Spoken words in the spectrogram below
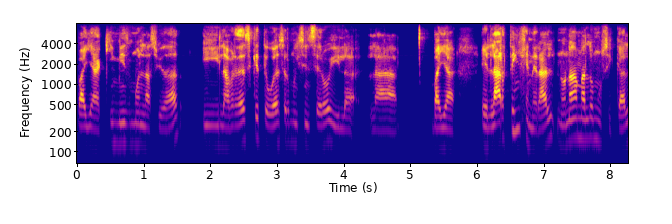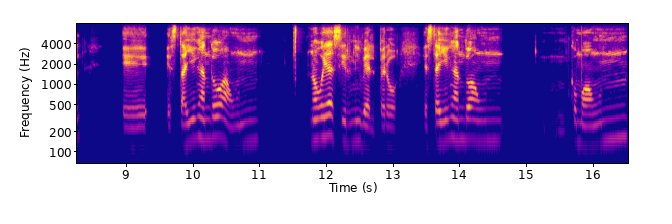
vaya, aquí mismo en la ciudad. Y la verdad es que te voy a ser muy sincero y la, la vaya, el arte en general, no nada más lo musical, eh, está llegando a un, no voy a decir nivel, pero está llegando a un, como a un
